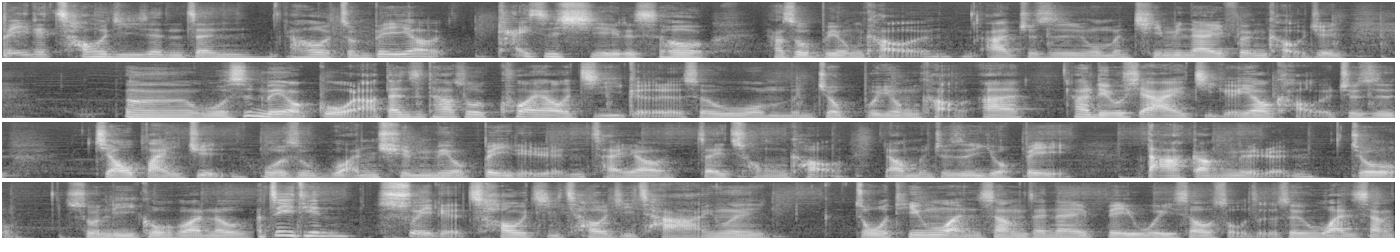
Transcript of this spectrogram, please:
背的超级认真，然后准备要开始写的时候，他说不用考了啊，就是我们前面那一份考卷，嗯，我是没有过啦，但是他说快要及格了，所以我们就不用考啊。他留下来几个要考的，就是交白卷或者是完全没有背的人才要再重考，那我们就是有背。大纲的人就顺利过关喽。这一天睡得超级超级差，因为昨天晚上在那里背卫少守则，所以晚上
